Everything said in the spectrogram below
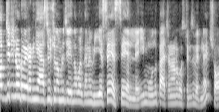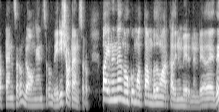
സബ്ജക്റ്റിലോട്ട് വരികയാണെങ്കിൽ ആസ് യൂഷ്വൽ നമ്മൾ ചെയ്യുന്ന പോലെ തന്നെ V S A S A L ഈ മൂന്ന് പാറ്റേൺ ആണ് ക്വസ്റ്റ്യൻസ് വരുന്നത്. ഷോർട്ട് ആൻസറും ലോങ് ആൻസറും വെരി ഷോർട്ട് ആൻസറും അപ്പോൾ അതിന് തന്നെ നോക്കും മൊത്തം അമ്പത് മാർക്ക് അതിനും വരുന്നുണ്ട്. അതായത്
